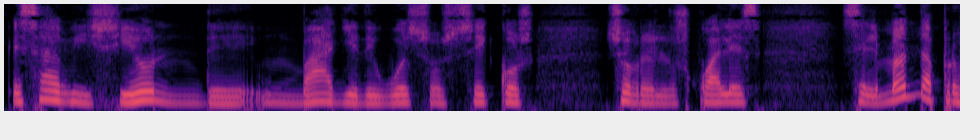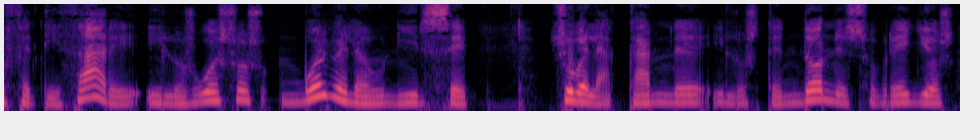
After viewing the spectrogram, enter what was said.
esa visión de un valle de huesos secos sobre los cuales se le manda profetizar y los huesos vuelven a unirse, sube la carne y los tendones sobre ellos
